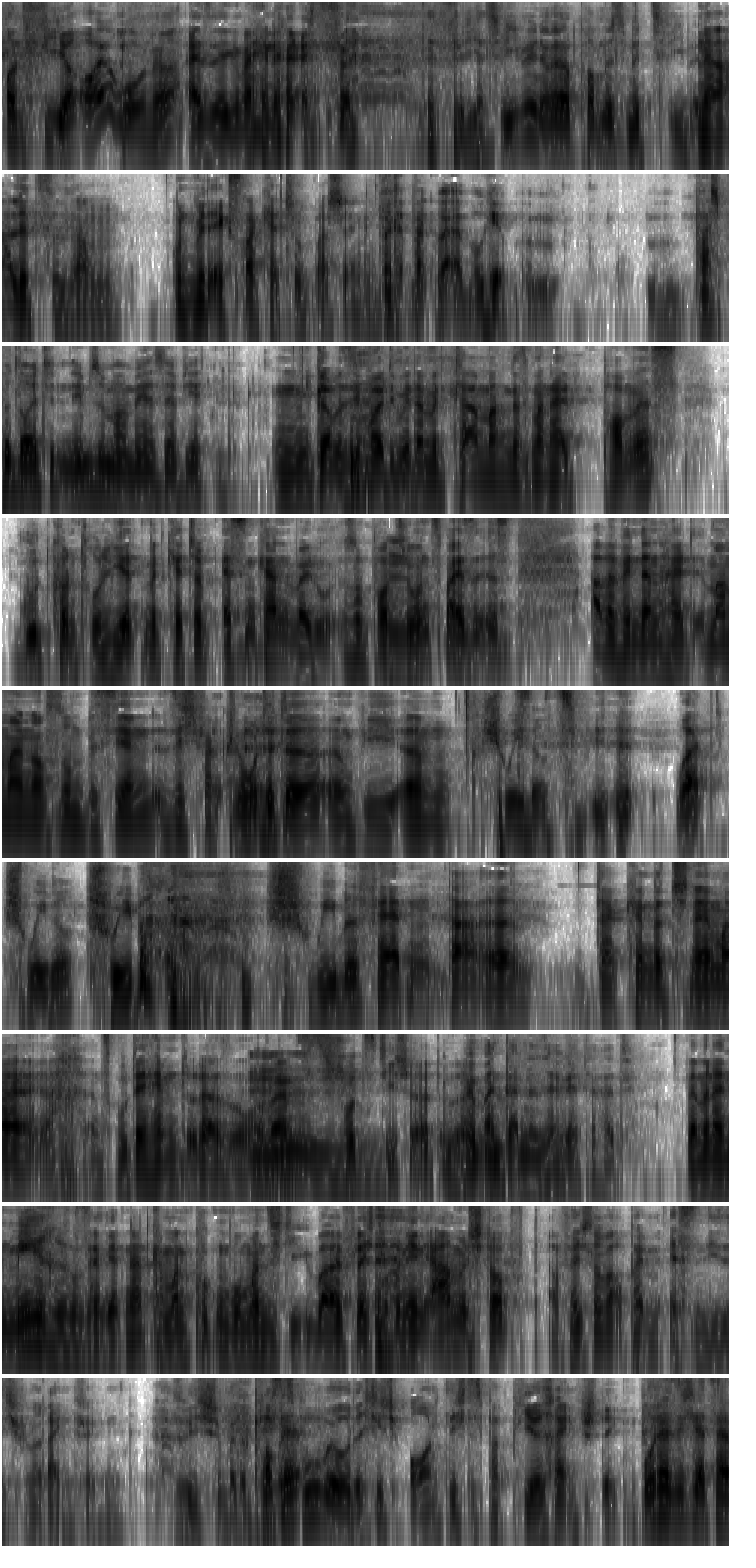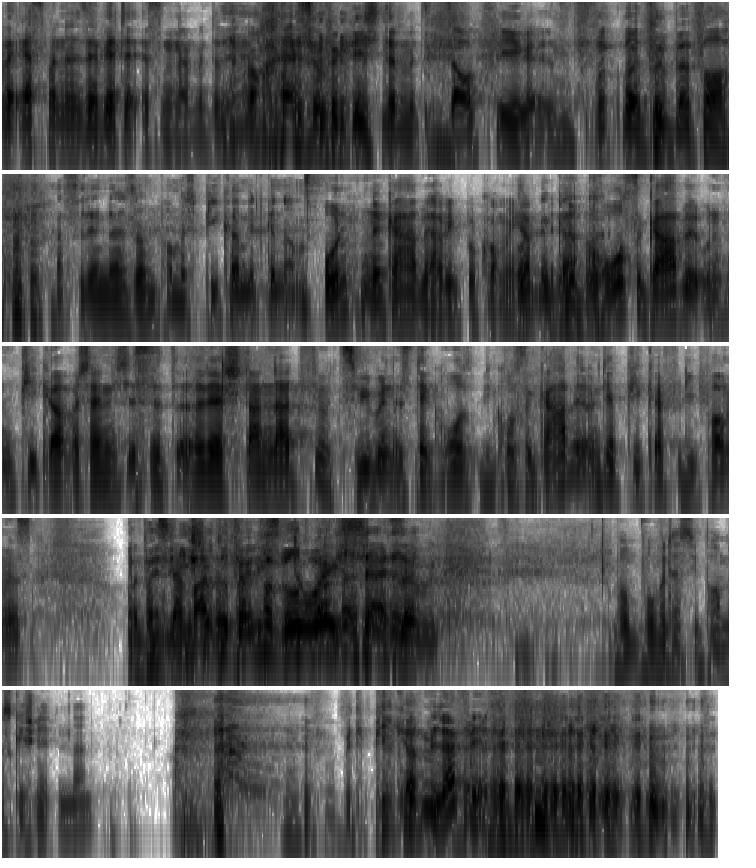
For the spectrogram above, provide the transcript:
Und vier Euro, ne? Also ich meine, also, Für die Zwiebeln oder Pommes mit Zwiebeln? na, alle zusammen. Und mit extra Ketchup wahrscheinlich. Okay. Was bedeutet, nehmen Sie mal mehr Servietten? Ich glaube, sie wollte mir damit klar machen, dass man halt Pommes gut kontrolliert mit Ketchup essen kann, weil du so portionsweise isst. Aber wenn dann halt immer mal noch so ein bisschen sich verknotete irgendwie ähm, Schwebel? Äh, what? Schwebel? Schwebel? Schwebelfäden, da, äh, da kann das schnell mal ach, ans gute Hemd oder so oder ans Schutz-T-Shirt oder Wenn man dann eine Serviette hat. Wenn man dann mehrere Servietten hat, kann man gucken, wo man sich die überall vielleicht noch in den Ärmel stopft. Aber vielleicht soll man auch beim Essen die sich schon reinschicken. So richtig schön bei der Pommesbube oder richtig ordentlich das Papier reinstecken. Oder sich jetzt aber erstmal eine Serviette essen, damit dann noch, also wirklich, damit es saugfähiger ist. Hast du denn da so einen Pommes-Pika mitgenommen? Und eine Gabel habe ich bekommen. Ich Und habe eine eine, große Gabel und einen Pika. Wahrscheinlich ist das, äh, der Standard für Zwiebeln ist der groß, die große Gabel und der Pika für die Pommes. Und weiß da ich war schon so total völlig durch. Also Wo, womit hast du die Pommes geschnitten dann? Mit Pika. mit dem Löffel.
